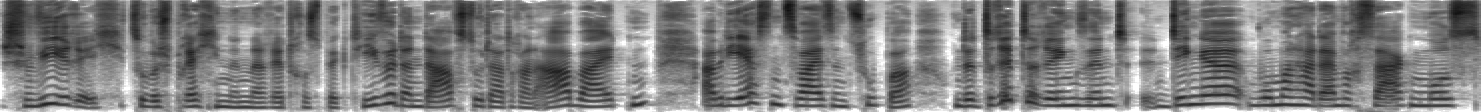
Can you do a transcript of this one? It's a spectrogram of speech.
schwierig zu besprechen in der Retrospektive, dann darfst du daran arbeiten. Aber die ersten zwei sind super. Und der dritte Ring sind Dinge, wo man halt einfach sagen muss,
